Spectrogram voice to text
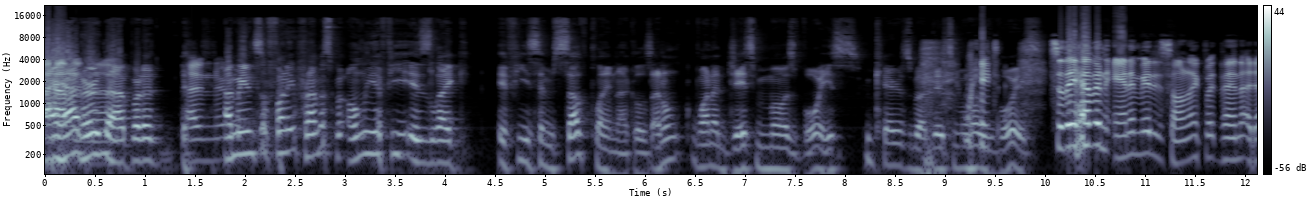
I, had haven't, heard uh, that, but it, I I mean, it's a funny premise, but only if he is like if he's himself playing Knuckles. I don't want a Jason Momoa's voice. Who cares about Jason Momoa's Wait. voice? So they have an animated Sonic, but then a,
